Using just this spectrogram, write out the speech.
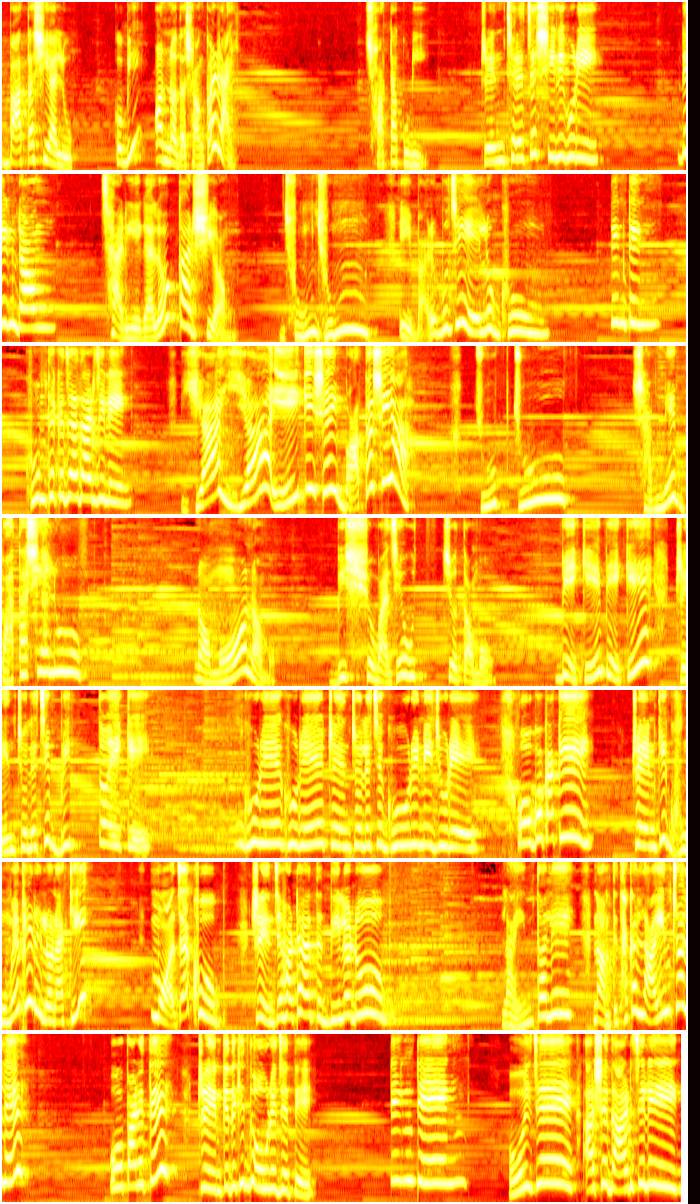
Batasia loop কবি অন্নদাশঙ্কর রায়। ছটা কুড়ি, ট্রেন ছেড়েছে শিলিগুড়ি। ডিং ডং ছাড়িয়ে গেল কার্শিয়ং। ঝুম ঝুম, এবার বুঝি এলো ঘুম। টিং টিং ঘুম থেকে যায় দার্জিলিং। ইয়া ইয়া, এই কি সেই বাতাসিয়া? চুপ চুপ, সামনে বাতাসিয়া লুপ নম নম। বিশ্ব মাঝে উচ্চতম। বেঁকে বেঁকে ট্রেন চলেছে বৃত্ত এঁকে। ঘুরে ঘুরে ট্রেন চলেছে ঘুরিনি জুড়ে। ও গো কাকি, ট্রেন কি ঘুমে ফিরল নাকি? মজা খুব, ট্রেন যে হঠাৎ দিল ডুব। লাইন তলে, নামতে থাকা লাইন চলে। ও পারেতে ট্রেনকে দেখি দৌড়ে যেতে। টিং। ওই যে আসে দার্জিলিং।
